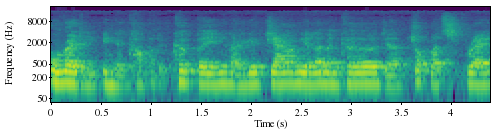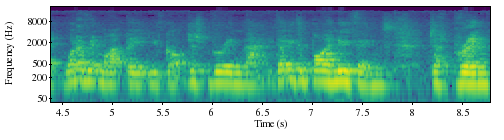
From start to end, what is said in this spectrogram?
already in your cupboard. It could be, you know, your jam, your lemon curd, your chocolate spread, whatever it might be you've got. Just bring that. You don't need to buy new things. Just bring,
